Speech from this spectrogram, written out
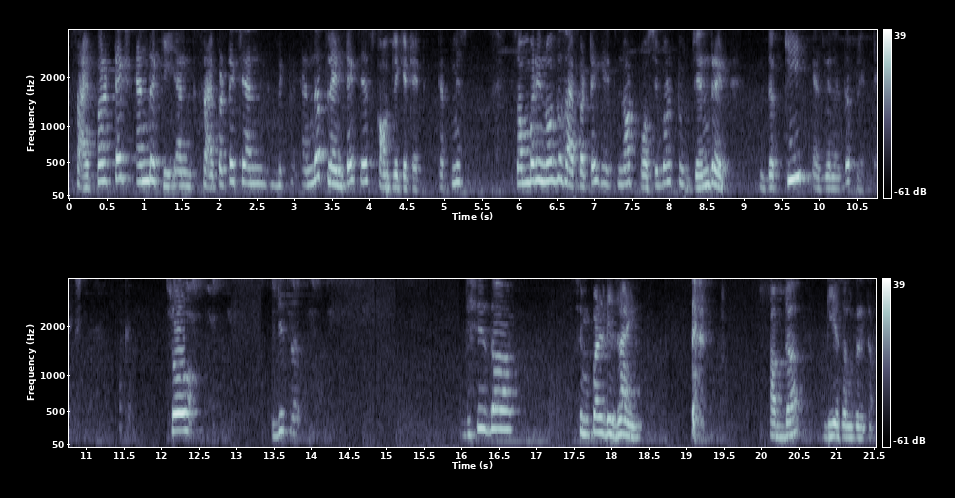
ciphertext and the key and ciphertext and and the plain text is complicated. That means somebody knows the ciphertext, it's not possible to generate the key as well as the plain text. Okay. So this uh, this is the simple design of the DES algorithm.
